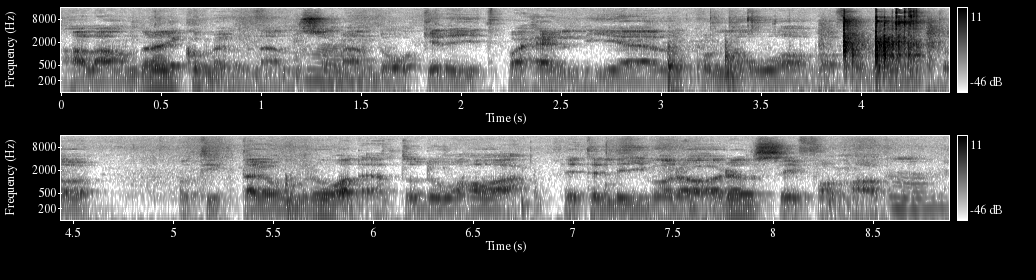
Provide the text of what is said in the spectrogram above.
alla andra i kommunen som Mm. ändå åker hit på helger och på lov och får runt och, och titta i området och då ha lite liv och rörelse i form av Mm.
